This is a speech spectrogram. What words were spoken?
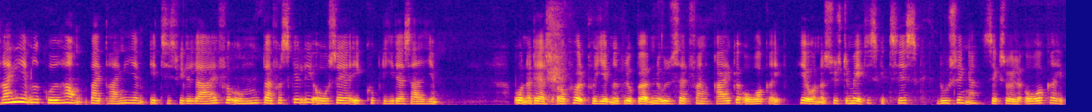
Drengehjemmet Godhavn var et drengehjem i Tisvildeleje for unge, der af forskellige årsager ikke kunne blive deres eget hjem. Under deres ophold på hjemmet blev børnene udsat for en række overgreb, herunder systematiske tæsk, lusinger, seksuelle overgreb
